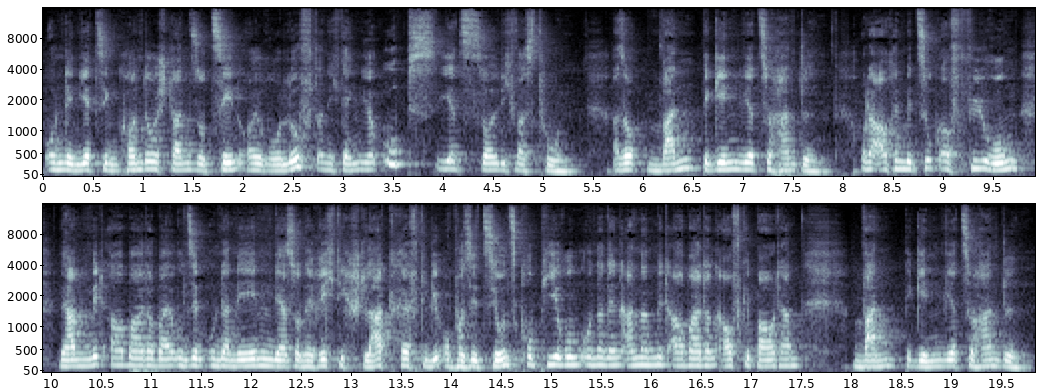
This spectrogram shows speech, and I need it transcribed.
und dem jetzigen Kontostand so 10 Euro Luft und ich denke mir, ups, jetzt sollte ich was tun. Also wann beginnen wir zu handeln? Oder auch in Bezug auf Führung. Wir haben Mitarbeiter bei uns im Unternehmen, der so eine richtig schlagkräftige Oppositionsgruppierung unter den anderen Mitarbeitern aufgebaut hat. Wann beginnen wir zu handeln?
